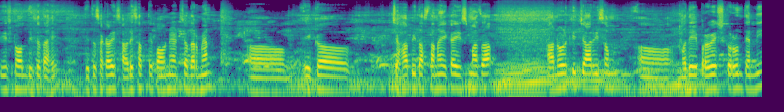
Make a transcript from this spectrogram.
टी स्टॉल दिसत आहे तिथं सकाळी साडेसात ते पावणे आठच्या दरम्यान एक चहा पित असताना एका इसमाचा अनोळखी चार इसममध्ये प्रवेश करून त्यांनी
